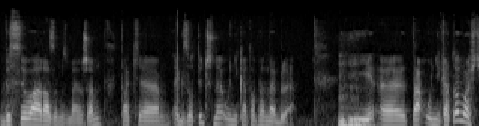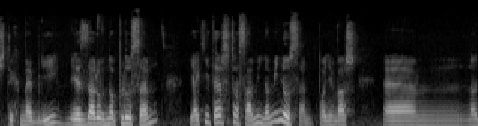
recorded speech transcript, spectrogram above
wysyła razem z mężem takie egzotyczne, unikatowe meble. Mhm. I e, ta unikatowość tych mebli jest zarówno plusem, jak i też czasami no minusem, ponieważ no,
